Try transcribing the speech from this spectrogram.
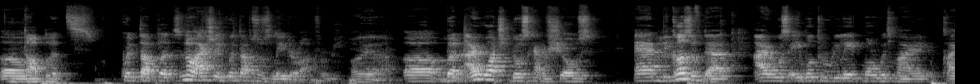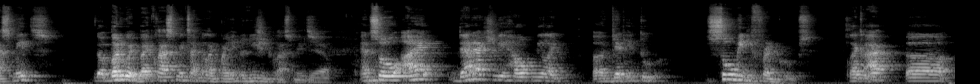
um, Toplets. Quintuplets. No, actually, Quintuplets was later on for me. Oh yeah. Uh, but I watched those kind of shows, and because of that, I was able to relate more with my classmates. By the way, by classmates, I mean like my Indonesian classmates. Yeah. And so I that actually helped me like uh, get into so many friend groups. Like I uh,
